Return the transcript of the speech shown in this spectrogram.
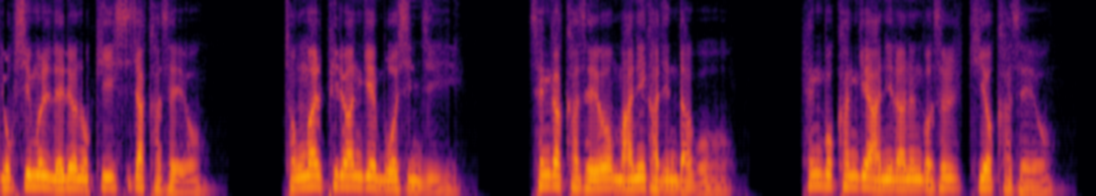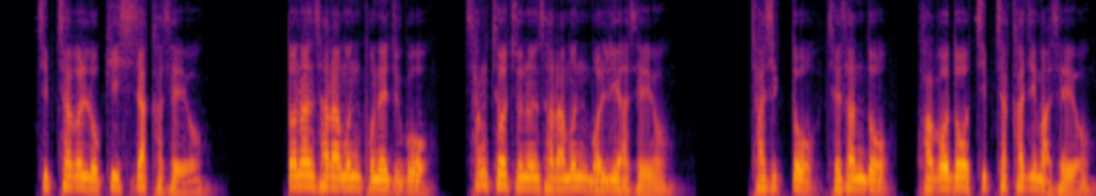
욕심을 내려놓기 시작하세요. 정말 필요한 게 무엇인지 생각하세요. 많이 가진다고. 행복한 게 아니라는 것을 기억하세요. 집착을 놓기 시작하세요. 떠난 사람은 보내주고 상처 주는 사람은 멀리 하세요. 자식도 재산도 과거도 집착하지 마세요.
